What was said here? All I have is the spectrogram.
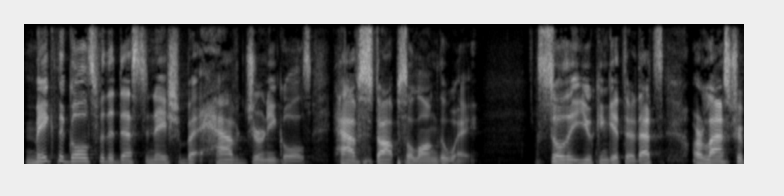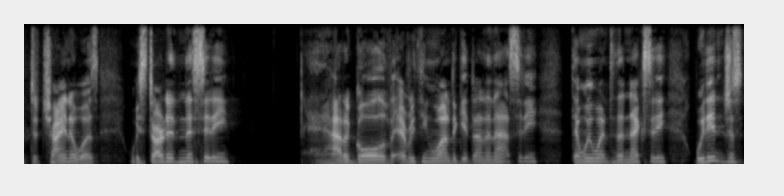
make the goals for the destination, but have journey goals. Have stops along the way so that you can get there. That's our last trip to China was we started in this city, had a goal of everything we wanted to get done in that city. Then we went to the next city. We didn't just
